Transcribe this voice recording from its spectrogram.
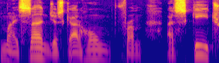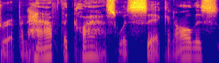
my son just got home from a ski trip and half the class was sick and all this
